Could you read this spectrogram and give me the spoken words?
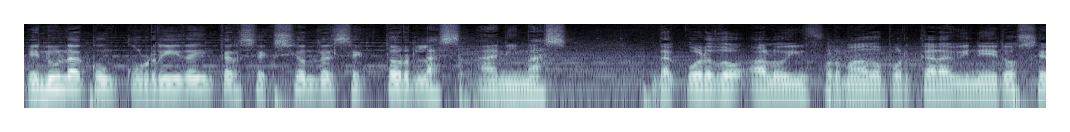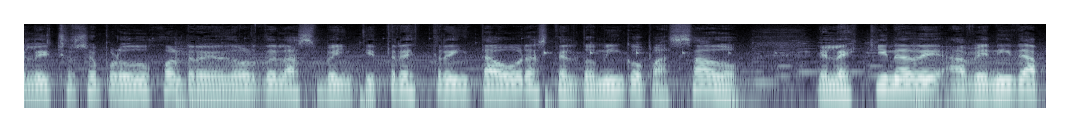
en una concurrida intersección del sector Las Ánimas. De acuerdo a lo informado por carabineros, el hecho se produjo alrededor de las 23.30 horas del domingo pasado, en la esquina de Avenida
